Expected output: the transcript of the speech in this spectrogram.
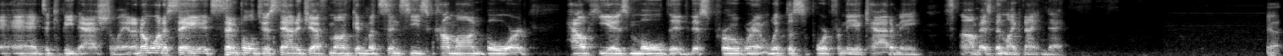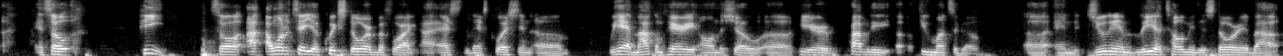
and to compete nationally, and I don't want to say it's simple just down to Jeff Monken, but since he's come on board, how he has molded this program with the support from the academy um, has been like night and day. Yeah, and so, Pete, so I, I want to tell you a quick story before I, I ask the next question. Um, we had Malcolm Perry on the show uh, here probably a few months ago, uh, and Julie and Leah told me this story about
